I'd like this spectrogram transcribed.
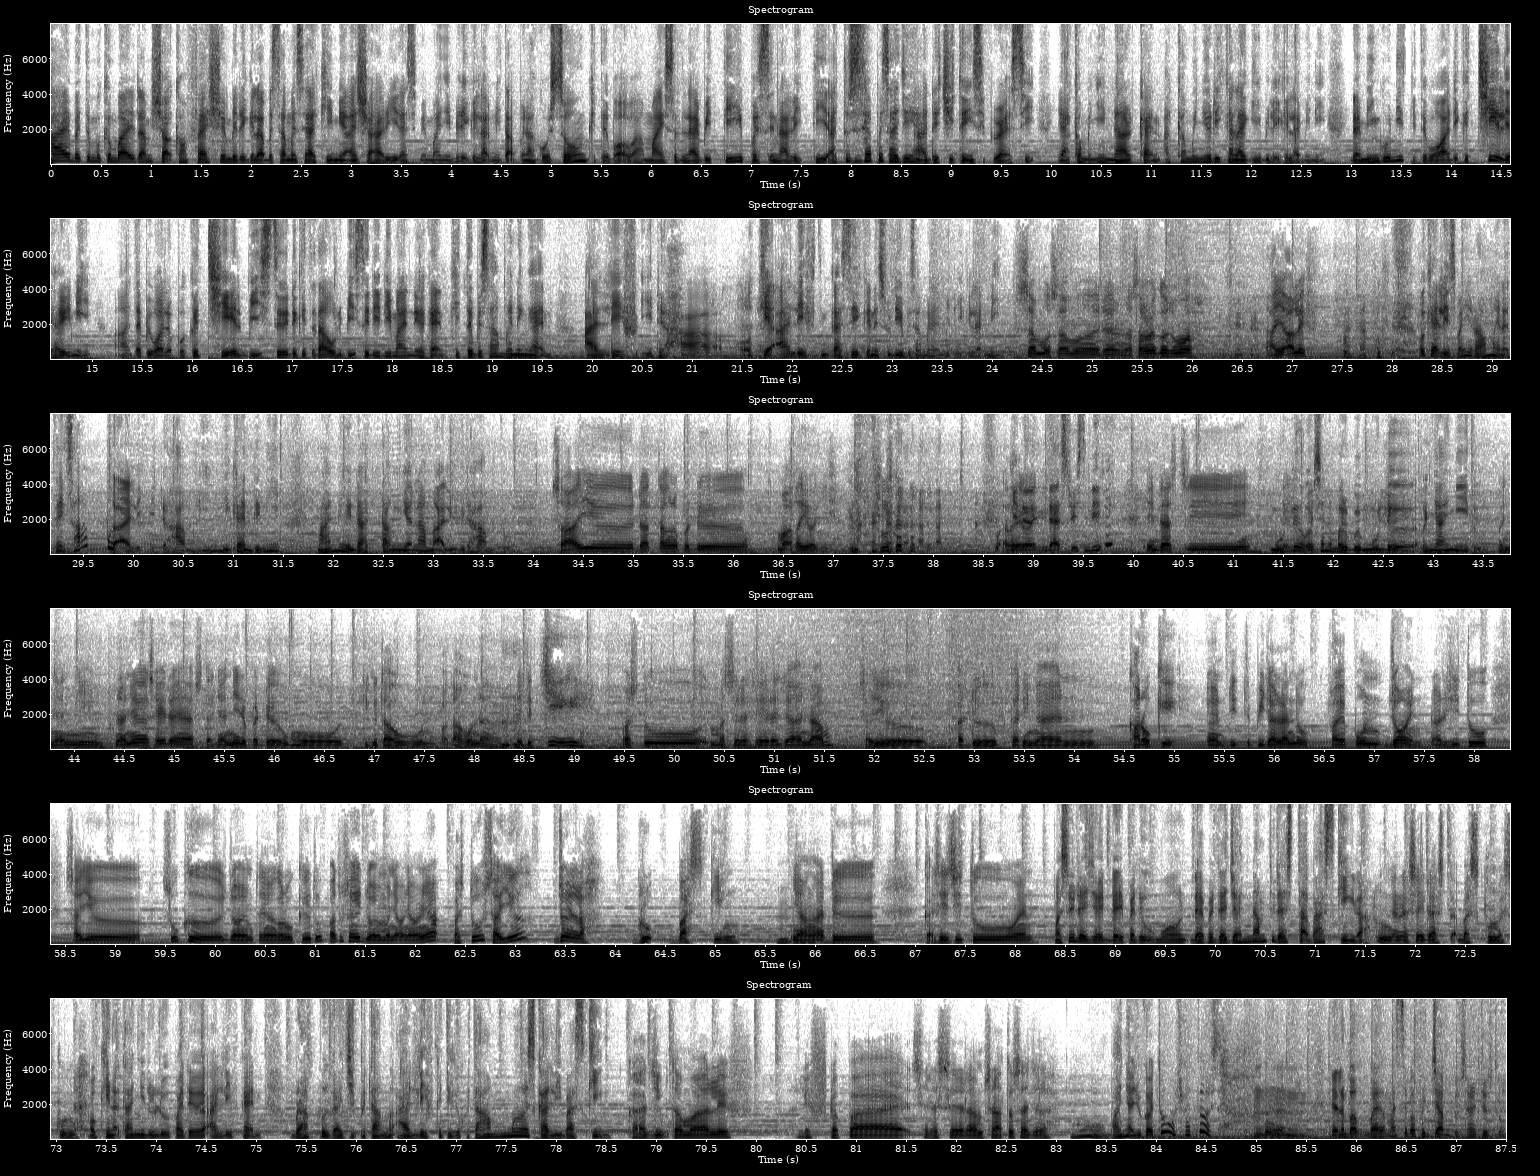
Hai, bertemu kembali dalam Short Confession Bilik Gelap bersama saya Kimi Ansyari dan sememangnya Bilik Gelap ni tak pernah kosong. Kita bawa ramai selebriti, personality atau sesiapa saja yang ada cerita inspirasi yang akan menyinarkan, akan menyerikan lagi Bilik Gelap ini. Dan minggu ni kita bawa adik kecil di hari ni. Ha, tapi walaupun kecil, bisa dia kita tahu bisa dia di mana kan. Kita bersama dengan Alif Idham. Okey Alif, terima kasih kerana sudi bersama dalam Bilik Gelap ni. Sama-sama dan Assalamualaikum semua Saya Alif Okey Alif, sebenarnya ramai nak tanya siapa Alif Idham ni? Kan dia ni mana datangnya nama Alif Idham tu? Saya datang daripada mak saya lagi Mak saya lagi industri sendiri? Industri Mula macam mana baru bermula penyanyi tu? penyanyi Sebenarnya saya dah start nyanyi daripada umur 3 tahun 4 tahun dah Mm-mm. Dari kecil lagi Lepas tu masa dah saya darjah 6 Saya ada pertandingan karaoke kan di tepi jalan tu saya pun join dari situ saya suka join pertandingan karaoke tu lepas tu saya join banyak-banyak lepas tu saya join lah grup basking Hmm. yang ada kat situ kan Maksudnya dari, daripada umur daripada darjah 6 tu dah start basking dah. hmm, dah saya dah start basking-basking dah Okey nak tanya dulu pada Alif kan. Berapa gaji pertama Alif ketika pertama sekali basking? gaji pertama Alif Alif dapat saya rasa dalam 100 sajalah Oh, banyak juga tu 100. Hmm. Dalam berapa, masa berapa jam tu 100 tu?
